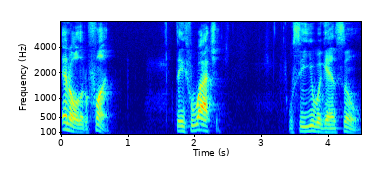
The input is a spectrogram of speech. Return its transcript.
and all of the fun. Thanks for watching. We'll see you again soon.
